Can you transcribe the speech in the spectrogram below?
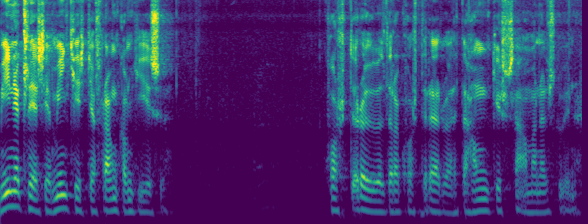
mín eklesja, mín kirkja framgangi í þessu. Hvort er auðveldar að hvort er erfið, þetta hangir saman, elsku vinnur.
